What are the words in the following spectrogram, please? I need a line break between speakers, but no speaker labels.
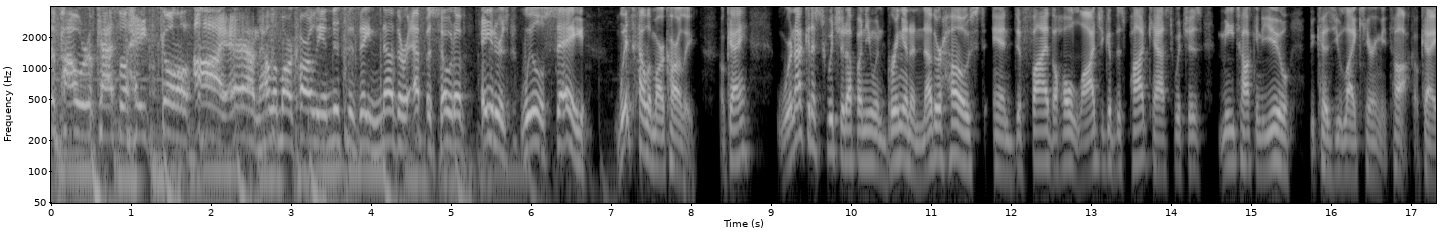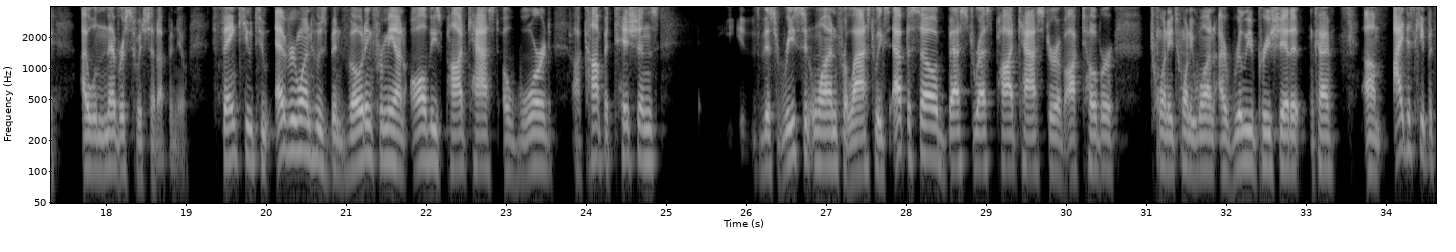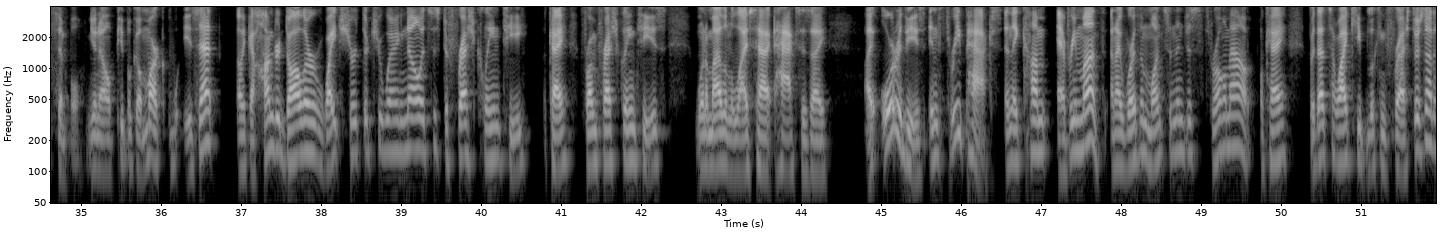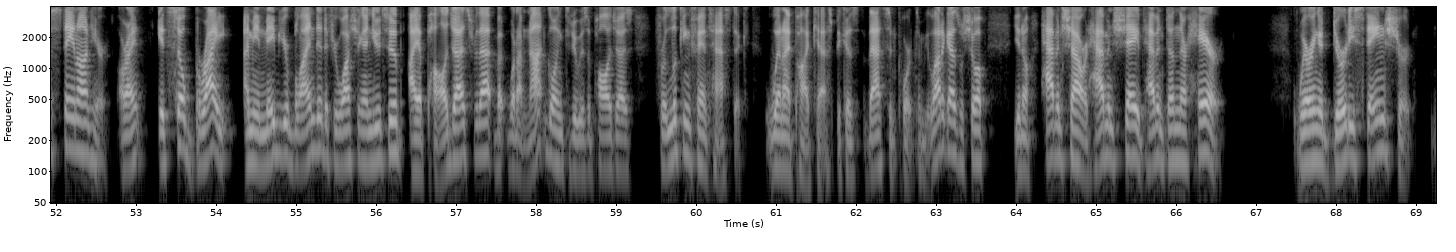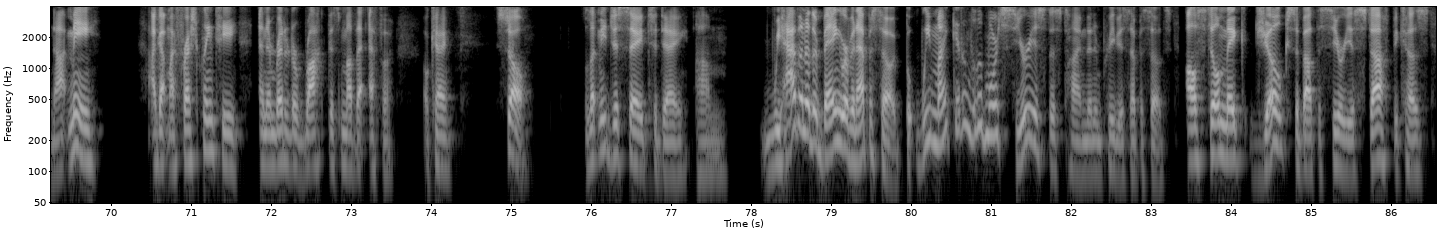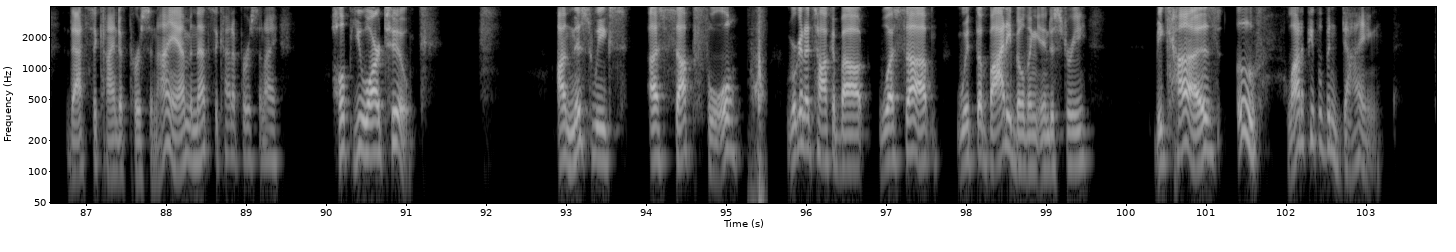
the power of Castle Hate Skull, I am Hella Mark Harley, and this is another episode of Haters Will Say with Hella Mark Harley. Okay? We're not going to switch it up on you and bring in another host and defy the whole logic of this podcast, which is me talking to you because you like hearing me talk. Okay? I will never switch that up on you. Thank you to everyone who's been voting for me on all these podcast award uh, competitions this recent one for last week's episode, Best Dressed Podcaster of October 2021. I really appreciate it. Okay. Um, I just keep it simple. You know, people go, Mark, is that like a hundred dollar white shirt that you're wearing? No, it's just a fresh, clean tee. Okay. From Fresh Clean Tees. One of my little life hacks is I I order these in three packs and they come every month and I wear them once and then just throw them out. Okay. But that's how I keep looking fresh. There's not a stain on here. All right. It's so bright. I mean, maybe you're blinded if you're watching on YouTube. I apologize for that. But what I'm not going to do is apologize for looking fantastic when I podcast because that's important to me. A lot of guys will show up, you know, haven't showered, haven't shaved, haven't done their hair, wearing a dirty stained shirt. Not me. I got my fresh, clean tea and I'm ready to rock this mother effer. Okay. So let me just say today, um, we have another banger of an episode, but we might get a little more serious this time than in previous episodes. I'll still make jokes about the serious stuff because that's the kind of person I am, and that's the kind of person I hope you are too. On this week's A Sup Fool, we're going to talk about what's up with the bodybuilding industry because, ooh, a lot of people have been dying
